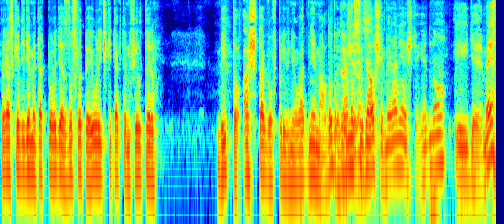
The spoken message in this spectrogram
Teraz, keď ideme tak povediať do slepej uličky, tak ten filter by to až tak ovplyvňovať nemal. Dobre, dáme si raz. ďalšie meranie, ešte jedno. Ideme.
